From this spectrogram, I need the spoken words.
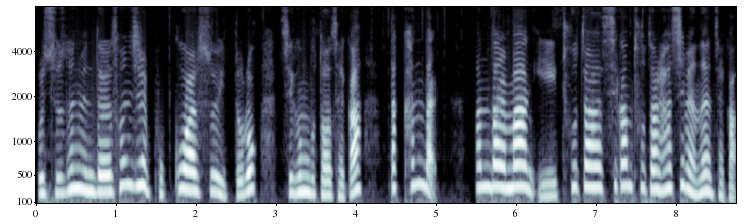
우리 주주님들 손실 복구할 수 있도록 지금부터 제가 딱 한 달, 한 달만 이 투자 시간 투자를 하시면은 제가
